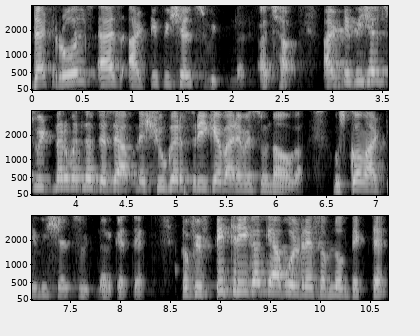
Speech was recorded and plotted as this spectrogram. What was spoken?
that roles as artificial sweetener अच्छा आर्टिफिशियल स्वीटनर मतलब जैसे आपने शुगर फ्री के बारे में सुना होगा, उसको हम आर्टिफिशियल स्वीटनर कहते हैं। तो 53 का क्या बोल रहे हैं सब लोग, देखते हैं।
